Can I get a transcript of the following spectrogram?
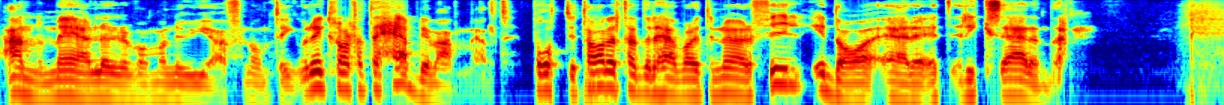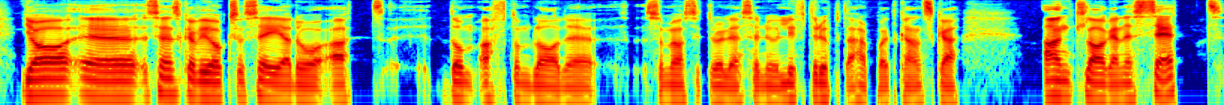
anmäler eller vad man nu gör för någonting. Och det är klart att det här blev anmält. På 80-talet hade det här varit en örfil, idag är det ett riksärende. Ja, eh, sen ska vi också säga då att de Aftonbladet som jag sitter och läser nu lyfter upp det här på ett ganska anklagande sätt.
